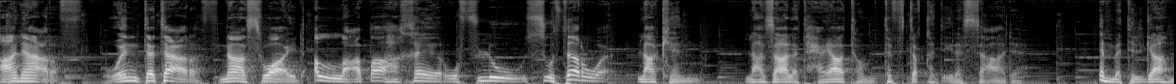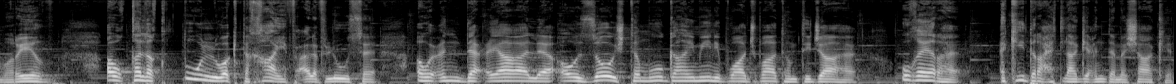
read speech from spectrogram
أنا أعرف وأنت تعرف ناس وايد. الله عطاها خير وفلوس وثروة لكن لا زالت حياتهم تفتقد إلى السعادة. إما تلقاه مريض أو قلق طول الوقت خايف على فلوسه أو عنده عياله أو زوجته مو قايمين بواجباتهم تجاهه وغيرها أكيد راح تلاقي عنده مشاكل.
